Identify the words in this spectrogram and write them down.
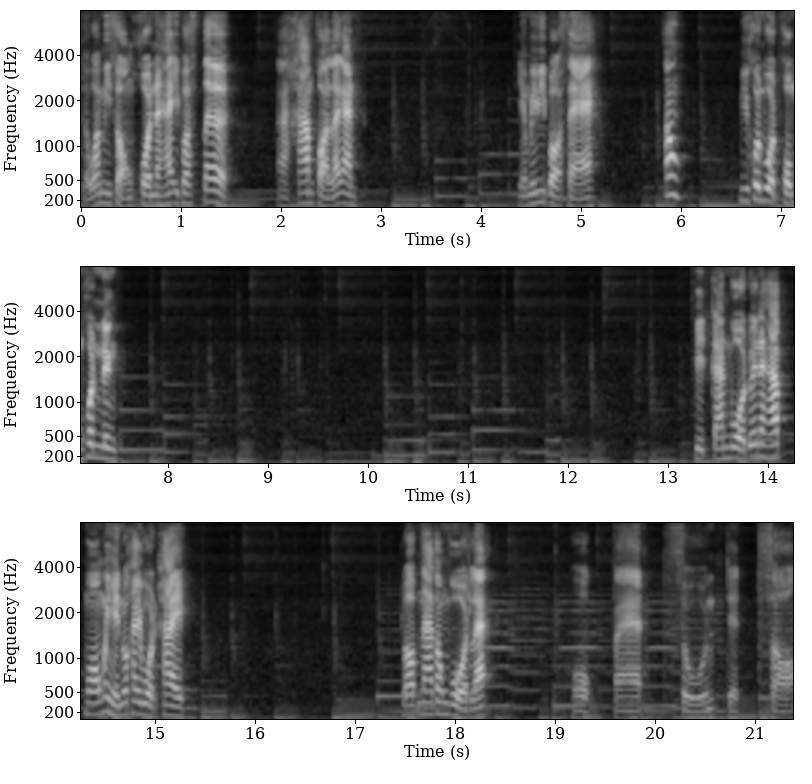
แต่ว่ามี 2 คนนะฮะอีพอสเตอร์อะข้ามก่อนแล้วกัน ยังไม่มีเบาะแส มีคนโหวตผมคนหนึ่งปิดการโหวตด้วยนะครับ มองไม่เห็นว่าใครโหวตใคร รอบหน้าต้องโหวตแล้วหกแปดศูนย์เจ็ดสอง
